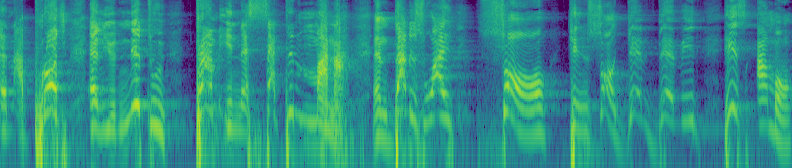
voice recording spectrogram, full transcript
and approach, and you need to come in a certain manner. And that is why Saul King Saul gave David his armor,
